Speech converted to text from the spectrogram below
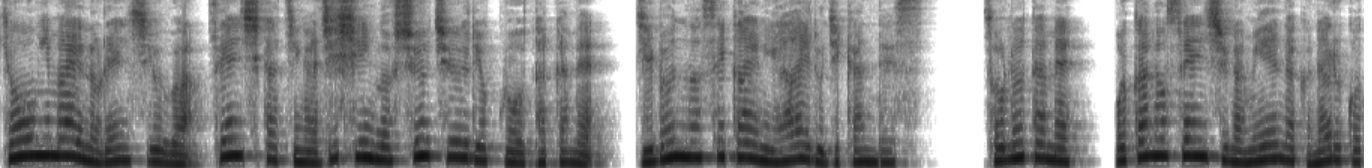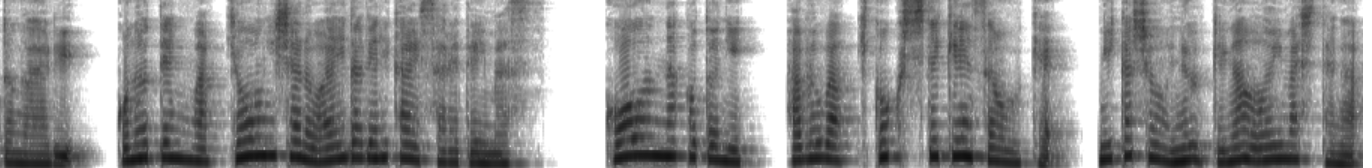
競技前の練習は選手たちが自身の集中力を高め、自分の世界に入る時間です。そのため、他の選手が見えなくなることがあり、この点は競技者の間で理解されています。幸運なことに、ハブは帰国して検査を受け、2箇所を縫う怪我を負いましたが、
